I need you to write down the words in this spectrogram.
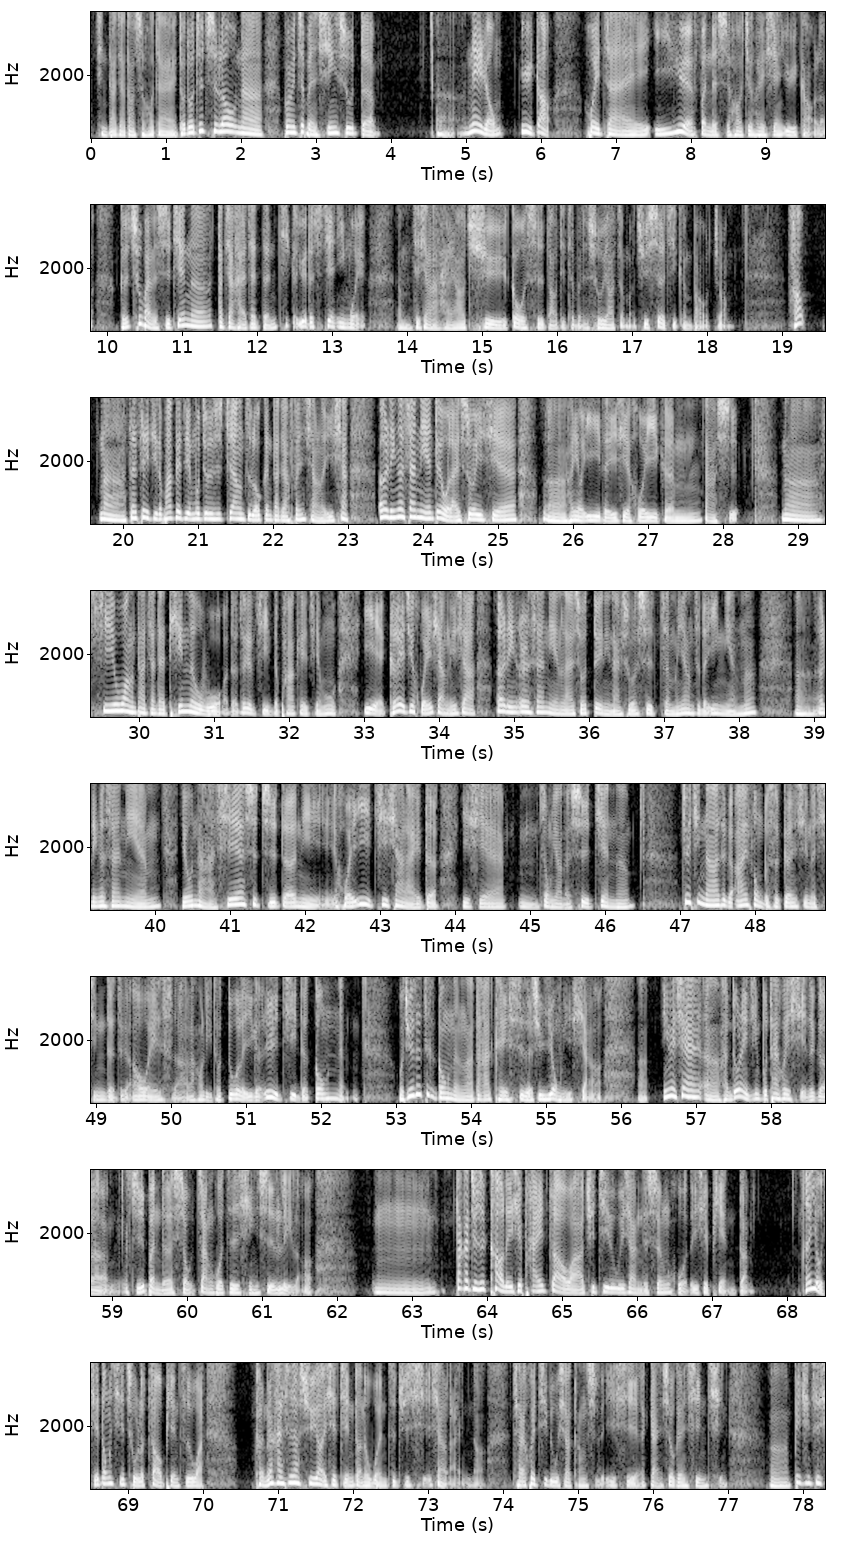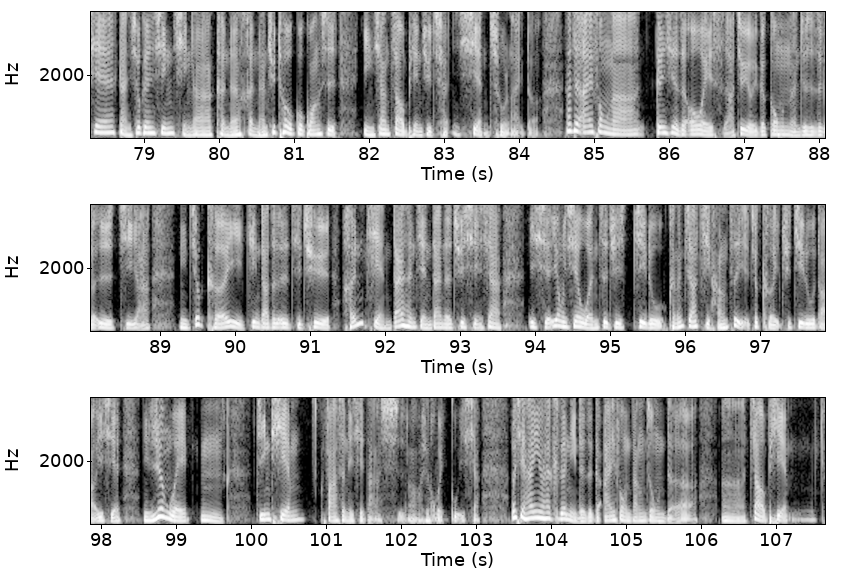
请大家到时候再多多支持喽。那关于这本新书的呃内容。预告会在一月份的时候就会先预告了。可是出版的时间呢，大家还在等几个月的时间，因为嗯，接下来还要去构思到底这本书要怎么去设计跟包装。好。那在这一集的 Podcast 节目就是这样子喽，跟大家分享了一下 二零二三年对我来说一些呃很有意义的一些回忆跟大事。那希望大家在听了我的这个集的 Podcast 节目，也可以去回想一下二零二三年来说对你来说是怎么样子的一年呢？嗯，二零二三年有哪些是值得你回忆记下来的一些嗯重要的事件呢？最近呢，这个 iPhone 不是更新了新的这个 OS 啊，然后里头多了一个日记的功能。我觉得这个功能啊，大家可以试着去用一下啊，啊，因为现在嗯、呃，很多人已经不太会写这个纸本的手账或者是行事历了哦。嗯，大概就是靠了一些拍照啊，去记录一下你的生活的一些片段。可有些东西除了照片之外，可能还是要需要一些简短的文字去写下来呢，才会记录下当时的一些感受跟心情。嗯、毕竟这些感受跟心情啊，可能很难去透过光是影像照片去呈现出来的。那这个 iPhone 啊，更新的这个 OS 啊，就有一个功能，就是这个日记啊，你就可以进到这个日记去，很简单、很简单的去写下一些，用一些文字去记录，可能只要几行字也就可以去记录到一些你认为嗯。今天发生的一些大事啊，去回顾一下，而且它因为它跟你的这个 iPhone 当中的呃照片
